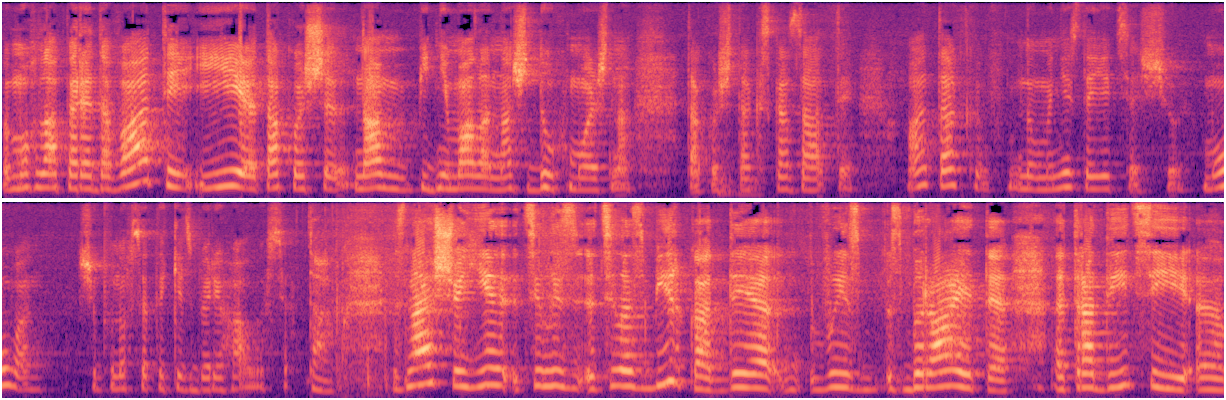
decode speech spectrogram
могла передавати, і також нам піднімала наш дух, можна також так сказати. А так, ну мені здається, що мова, щоб воно все-таки зберігалося. Так, знаю, що є цілий, з- ціла збірка, де ви з- збираєте е, традиції е,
